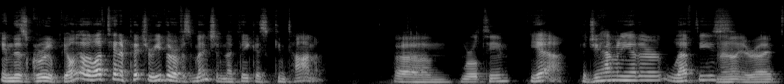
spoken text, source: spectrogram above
in this group. The only other left-handed pitcher either of us mentioned, I think, is Quintana. Um, world team? Yeah. Did you have any other lefties? No, you're right.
